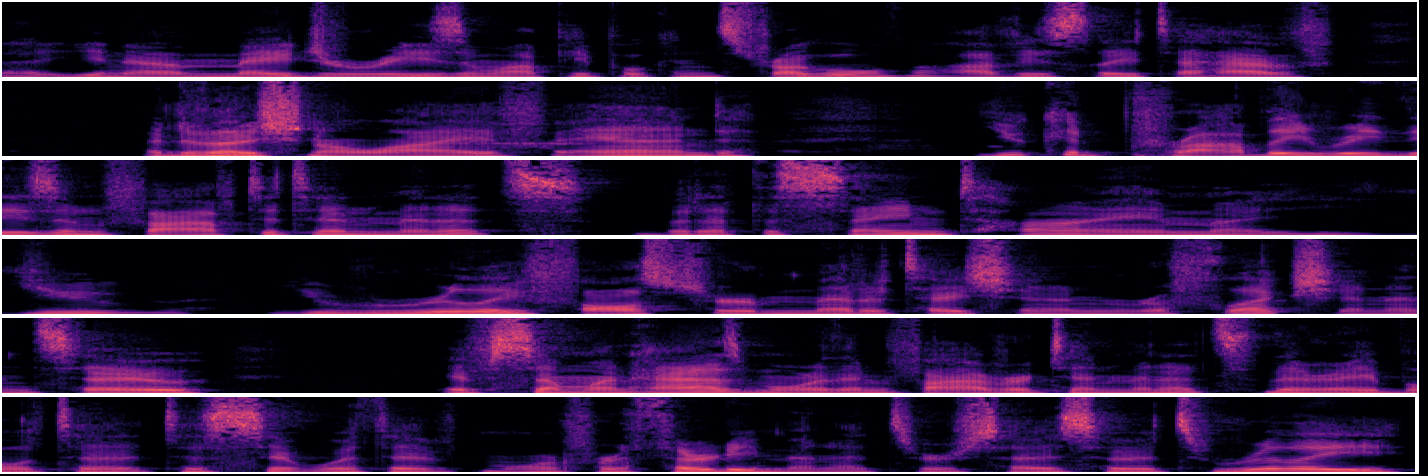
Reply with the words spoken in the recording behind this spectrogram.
uh, you know a major reason why people can struggle obviously to have a devotional life. And you could probably read these in five to 10 minutes, but at the same time, you, you really foster meditation and reflection. And so if someone has more than five or 10 minutes, they're able to, to sit with it more for 30 minutes or so. So it's really,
